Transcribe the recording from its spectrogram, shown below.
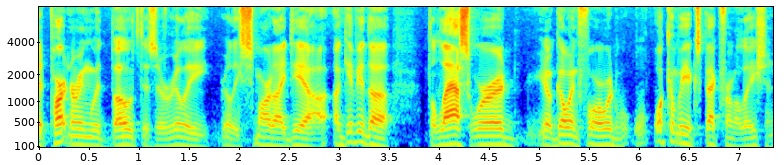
that partnering with both is a really, really smart idea. I'll, give you the, the last word, you know, going forward, what can we expect from Alation?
